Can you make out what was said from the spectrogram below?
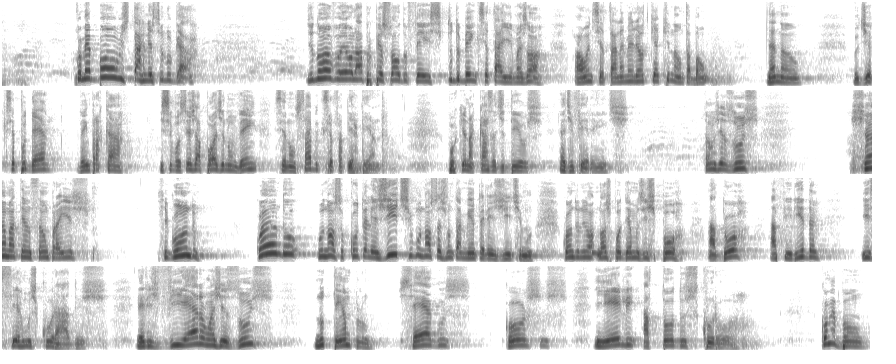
como é bom estar nesse lugar. De novo, eu lá para o pessoal do Face, tudo bem que você está aí, mas ó, aonde você está não é melhor do que aqui não, tá bom? Não é não. O dia que você puder, vem para cá. E se você já pode e não vem, você não sabe o que você está perdendo. Porque na casa de Deus é diferente. Então Jesus chama atenção para isso. Segundo, quando o nosso culto é legítimo, o nosso ajuntamento é legítimo. Quando nós podemos expor a dor, a ferida e sermos curados. Eles vieram a Jesus no templo, cegos, coxos, e ele a todos curou. Como é bom,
